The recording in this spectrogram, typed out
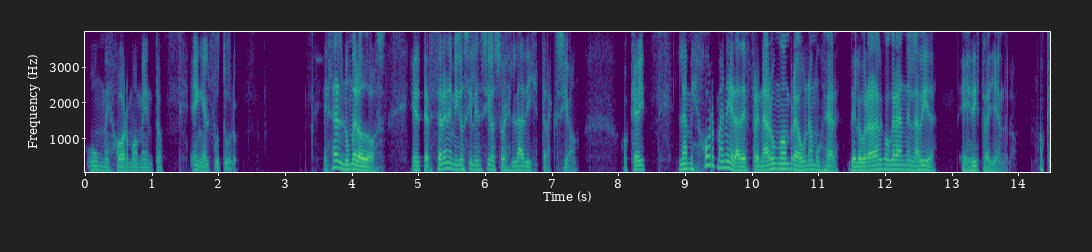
un mejor momento en el futuro. Ese era el número dos. El tercer enemigo silencioso es la distracción. ¿Ok? La mejor manera de frenar a un hombre o a una mujer de lograr algo grande en la vida es distrayéndolo. ¿Ok?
